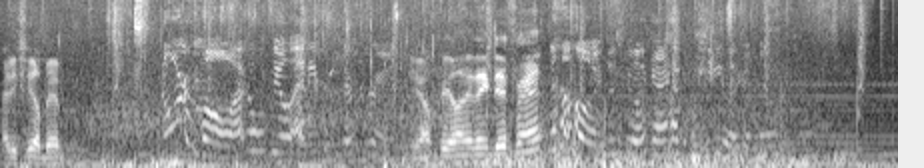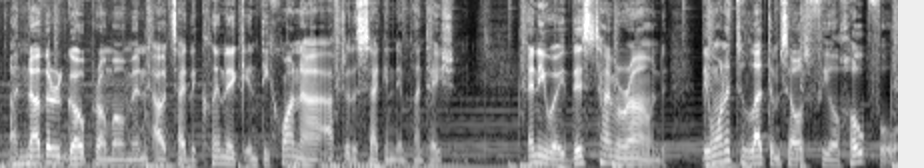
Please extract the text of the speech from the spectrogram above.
How do you feel, babe? Normal. I don't feel anything different. You don't feel anything different? No, I just feel like I had to pee like a minute. Another GoPro moment outside the clinic in Tijuana after the second implantation. Anyway, this time around, they wanted to let themselves feel hopeful,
